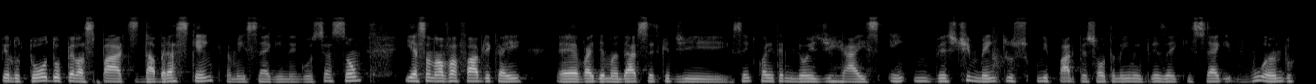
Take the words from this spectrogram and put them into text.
pelo todo ou pelas partes da Braskem, que também segue em negociação, e essa nova fábrica aí é, vai demandar cerca de 140 milhões de reais em investimentos. Unipar, pessoal, também é uma empresa aí que segue voando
